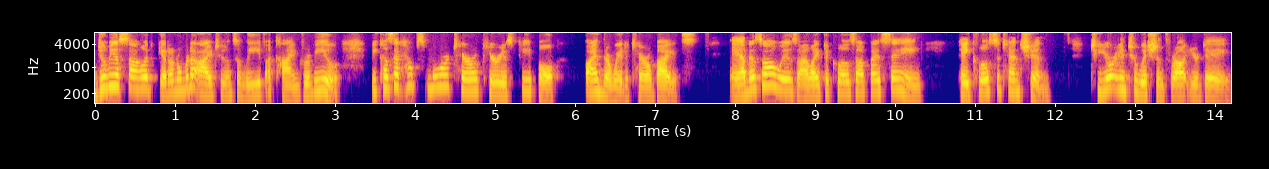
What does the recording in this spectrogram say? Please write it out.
do me a solid, get on over to iTunes and leave a kind review because it helps more tarot curious people find their way to Tarot Bites. And as always, I like to close out by saying pay close attention to your intuition throughout your day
